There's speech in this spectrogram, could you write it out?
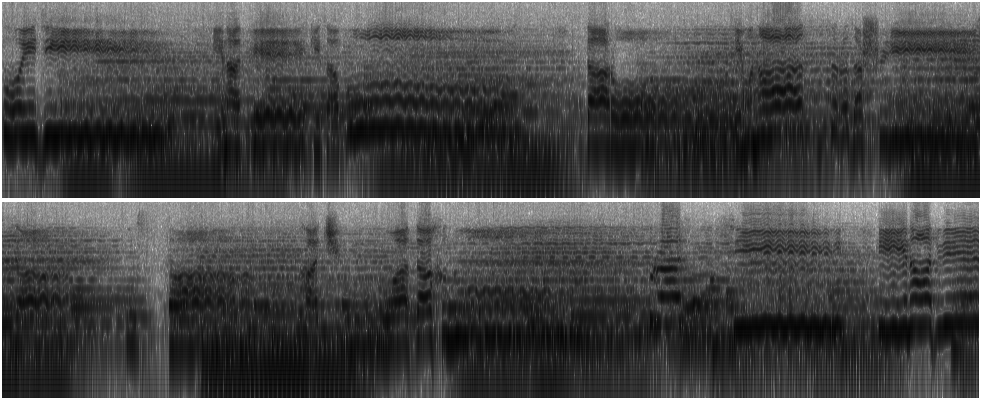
Уйди и навеки забудь дороги у нас разошлись, устала, хочу отдохнуть. Прости и навеки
